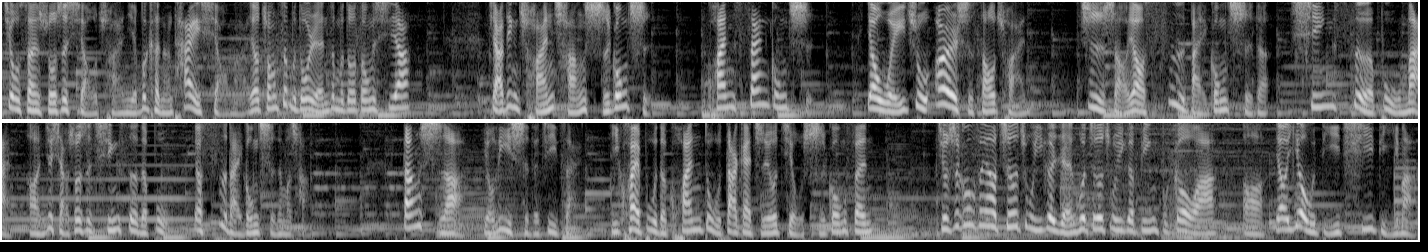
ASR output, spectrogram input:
就算说是小船，也不可能太小嘛，要装这么多人这么多东西啊。假定船长十公尺，宽三公尺，要围住二十艘船。至少要四百公尺的青色布幔啊！你就想说是青色的布，要四百公尺那么长。当时啊，有历史的记载，一块布的宽度大概只有九十公分，九十公分要遮住一个人或遮住一个兵不够啊！哦，要诱敌欺敌嘛，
